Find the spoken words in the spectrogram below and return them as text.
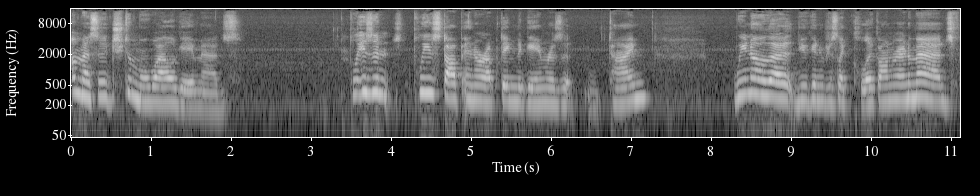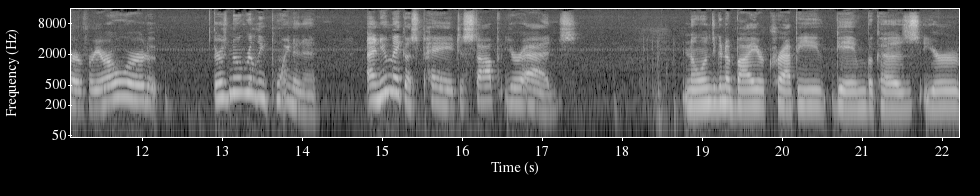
A message to mobile game ads. Please, in, please stop interrupting the gamer's uh, time. We know that you can just like click on random ads for your reward. There's no really point in it, and you make us pay to stop your ads. No one's gonna buy your crappy game because your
